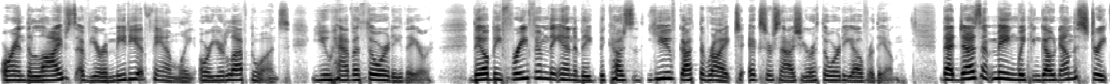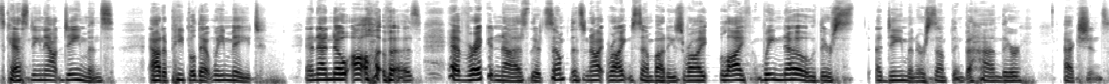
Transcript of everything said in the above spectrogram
or in the lives of your immediate family or your loved ones. You have authority there. They'll be free from the enemy because you've got the right to exercise your authority over them. That doesn't mean we can go down the streets casting out demons out of people that we meet. And I know all of us have recognized that something's not right in somebody's right life. We know there's a demon or something behind their actions.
